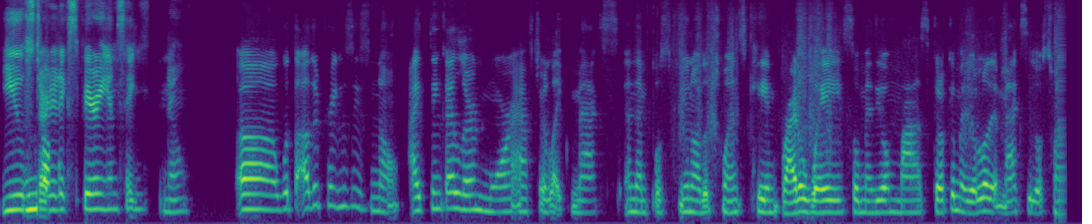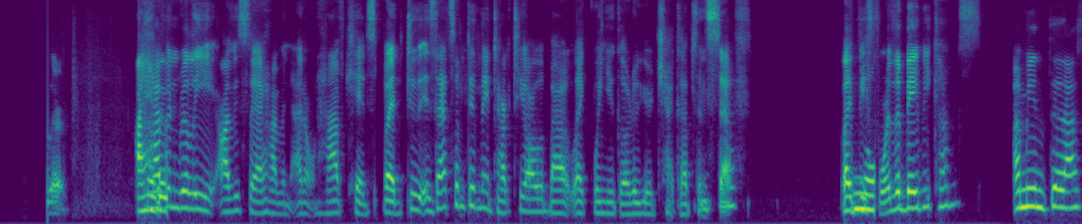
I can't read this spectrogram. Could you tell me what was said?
you No. started experiencing? No. Uh, with the other pregnancies, no. I think I learned more after like Max, and then pues, you know the twins came right away, so me dio más. Creo que me dio lo de Max y los twins. I So haven't really obviously I haven't I don't have kids, but do is that something they talk to y'all about like when you go to your checkups and stuff? Like No. before the baby comes? I mean, te das,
